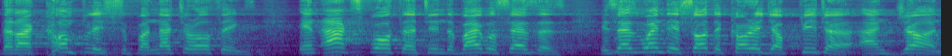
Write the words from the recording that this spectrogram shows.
that accomplished supernatural things. In Acts 4:13, the Bible says this. It says, when they saw the courage of Peter and John,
